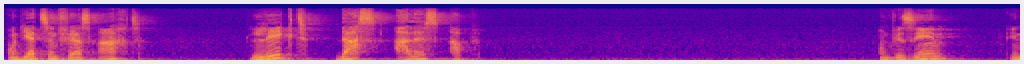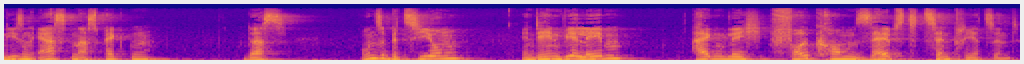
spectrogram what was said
und jetzt in Vers 8, legt das alles ab. Und wir sehen in diesen ersten Aspekten, dass unsere Beziehungen, in denen wir leben, eigentlich vollkommen selbstzentriert sind.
